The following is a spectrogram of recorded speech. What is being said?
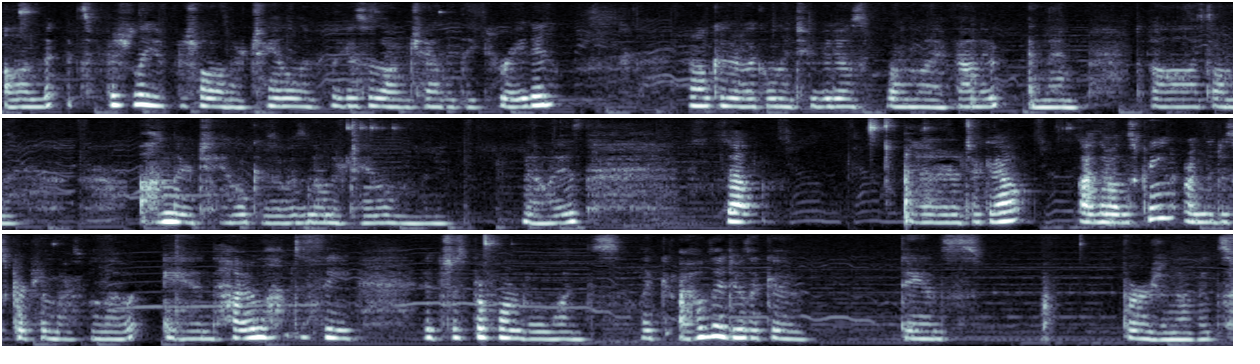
on, it's officially official on their channel. I guess it's on a channel that they created. I don't know because there's like only two videos from when I found it and then oh, it's on the, on their channel because it wasn't on their channel and then now it is. So, check it out either on the screen or in the description box below. And I would love to see it just performed once. Like, I hope they do like a dance version of it so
